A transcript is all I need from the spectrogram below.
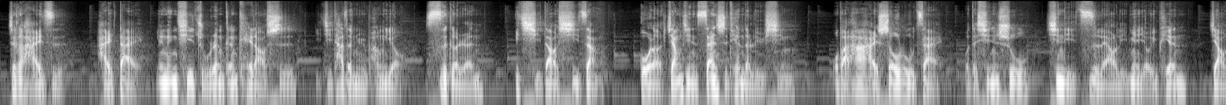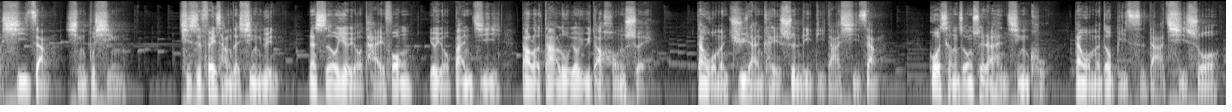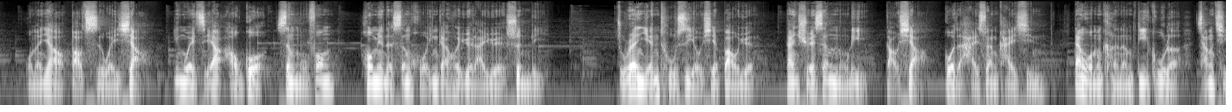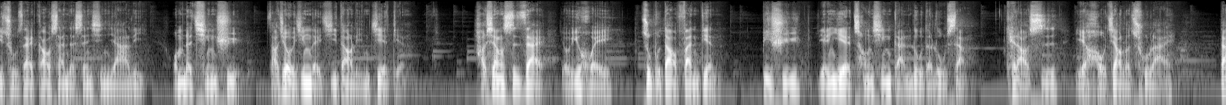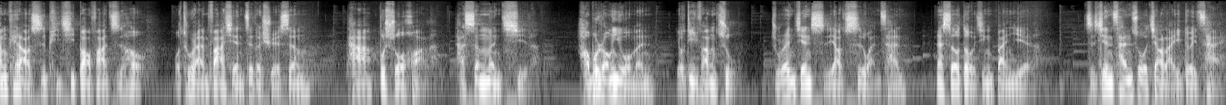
这个孩子还带零零七主任跟 K 老师以及他的女朋友四个人一起到西藏，过了将近三十天的旅行。我把它还收录在我的新书《心理治疗》里面，有一篇叫《西藏行不行》。其实非常的幸运。那时候又有台风，又有班机，到了大陆又遇到洪水，但我们居然可以顺利抵达西藏。过程中虽然很辛苦，但我们都彼此打气说，我们要保持微笑，因为只要熬过圣母峰，后面的生活应该会越来越顺利。主任沿途是有些抱怨，但学生努力搞笑，过得还算开心。但我们可能低估了长期处在高三的身心压力，我们的情绪早就已经累积到临界点，好像是在有一回住不到饭店，必须连夜重新赶路的路上，K 老师也吼叫了出来。当 K 老师脾气爆发之后，我突然发现这个学生他不说话了，他生闷气了。好不容易我们有地方住。主任坚持要吃晚餐，那时候都已经半夜了。只见餐桌叫来一堆菜，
